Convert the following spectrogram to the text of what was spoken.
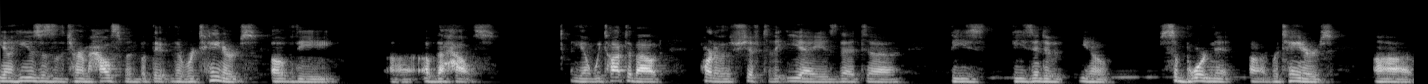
you know he uses the term houseman, but the, the retainers of the uh, of the house. You know, we talked about part of the shift to the ie is that uh, these these indiv- you know subordinate uh, retainers uh,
